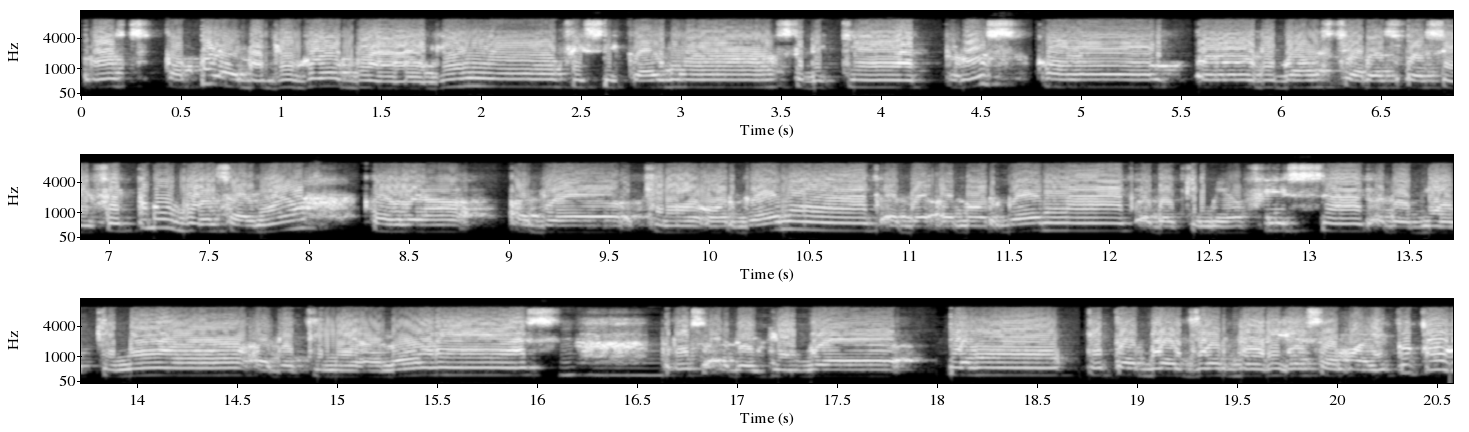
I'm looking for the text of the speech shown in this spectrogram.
Terus tapi ada juga biologinya, fisikanya sedikit. Terus kalau eh, dibahas secara spesifik tuh biasanya kayak ada kimia organik, ada anorganik, ada kimia fisik, ada biokimia, ada kimia analis. Terus ada juga yang kita belajar dari SMA itu tuh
